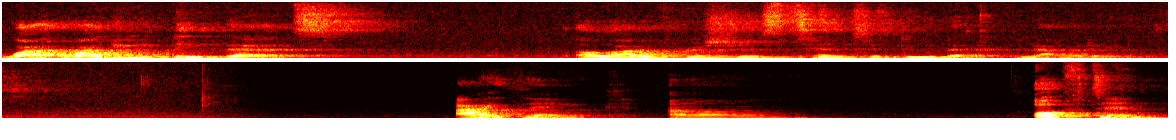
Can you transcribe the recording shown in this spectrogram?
why, why do you think that a lot of Christians tend to do that nowadays? I think um, often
